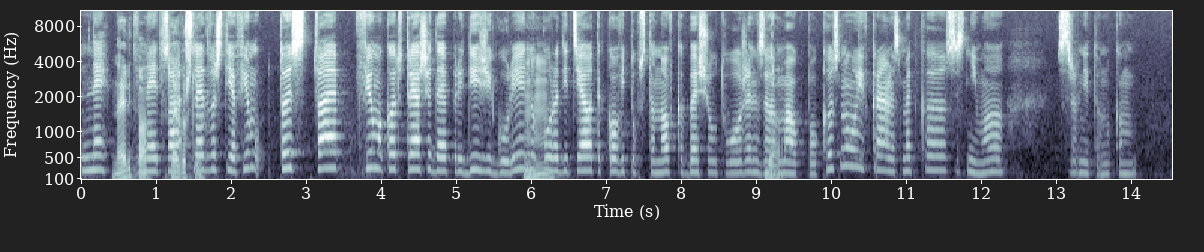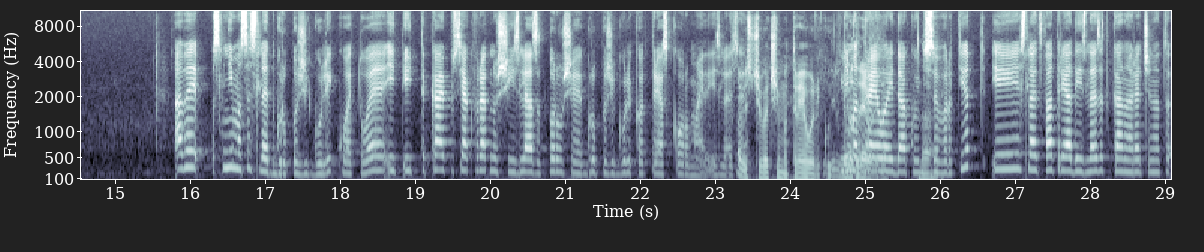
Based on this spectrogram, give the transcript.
не. Не е ли това? Не, това Следващия? е следващия филм. Тоест, това е филма, който трябваше да е преди Жигули, но Мгм. поради цялата COVID обстановка беше отложен за Да. малко по-късно и в крайна сметка се снима сравнително към... Абе, снима се след група Жигули, което е и, и така и по всяка вероятност ще излязат. Първо ще е група Жигули, който трябва скоро май да излезе. А, виж, че вече има трейлери, които... Има Има трейлери, трейлери, да, които Да. се въртят и след това трябва да излезе така наречената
